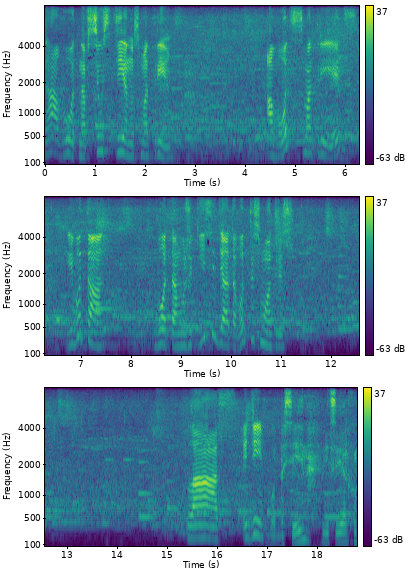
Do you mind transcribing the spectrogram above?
Да, вот, на всю стену смотри. А вот смотреть. И вот так. Вот там мужики сидят, а вот ты смотришь. Класс. Иди. Вот бассейн, вид сверху.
